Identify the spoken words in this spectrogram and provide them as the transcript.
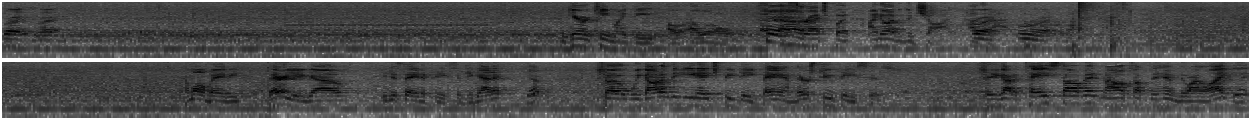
Right, right. A guarantee might be a, a little a, a stretch, but I know I have a good shot. How's Right, that? right. Come on, baby. There you go. He just ate a piece. Did you get it? Yep. So we got him to eat HPD. Bam, there's two pieces. So you got a taste of it. Now it's up to him. Do I like it?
